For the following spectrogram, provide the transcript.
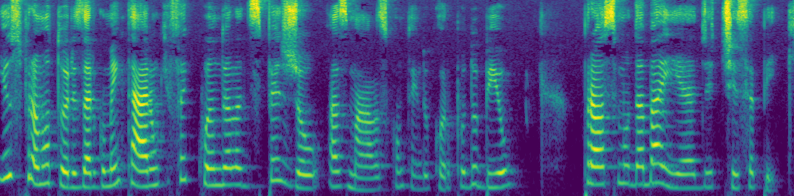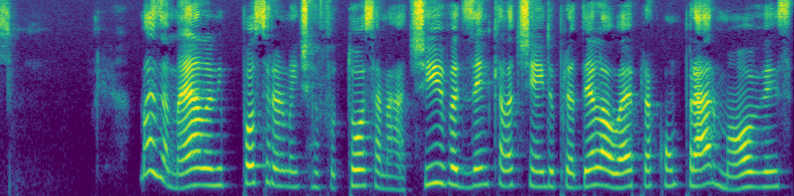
e os promotores argumentaram que foi quando ela despejou as malas contendo o corpo do Bill próximo da Baía de Chesapeake. Mas a Melanie posteriormente refutou essa narrativa, dizendo que ela tinha ido para Delaware para comprar móveis,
